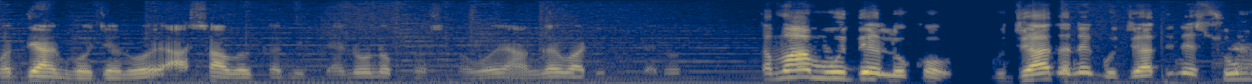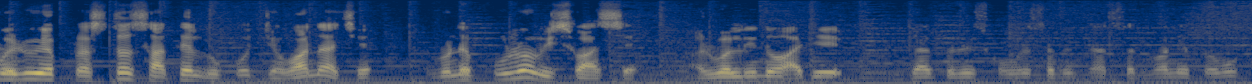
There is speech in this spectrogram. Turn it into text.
મધ્યાહન ભોજન હોય, આશા વર્કરની બહેનોનો પ્રશ્ન હોય, આંગણવાડીની બહેનો તમામ મુદ્દે લોકો, ગુજરાત અને ગુજરાતીને શું મળ્યું એ પ્રશ્ન સાથે લોકો જવાના છે મને પૂર્ણ વિશ્વાસ છે. અરવલ્લીનો આજે ગુજરાત પ્રદેશ કોંગ્રેસ સમિતિના સન્માનીય પ્રમુખ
